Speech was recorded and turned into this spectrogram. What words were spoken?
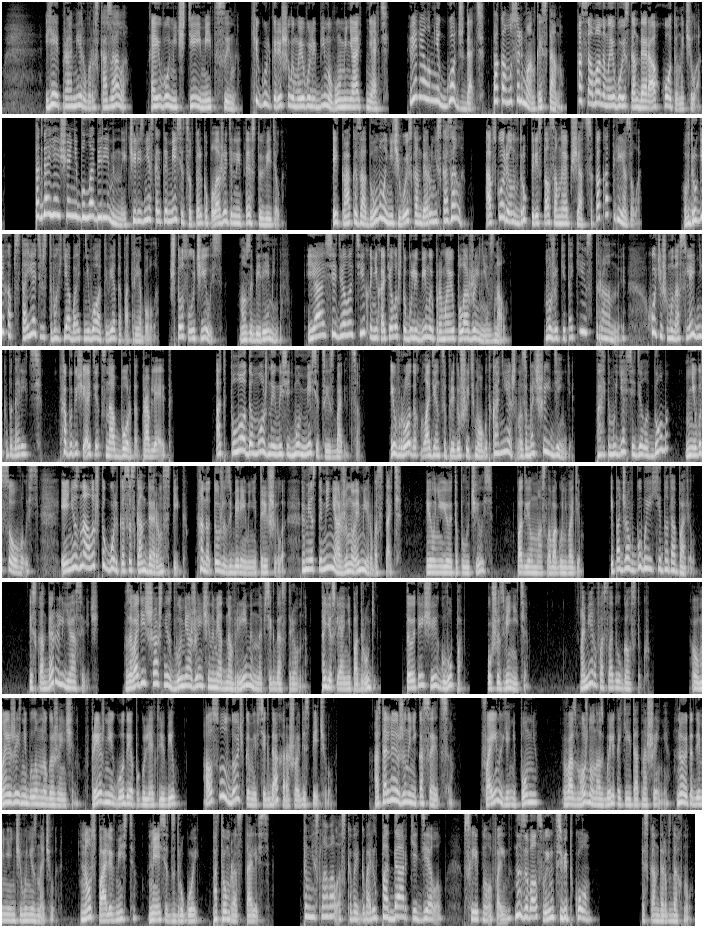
Я ей про Амирова рассказала, о его мечте иметь сына. И Гулька решила моего любимого у меня отнять. Велела мне год ждать, пока мусульманкой стану, а сама на моего Искандера охоту начала. Тогда я еще не была беременной, через несколько месяцев только положительный тест увидела. И как и задумала, ничего Искандеру не сказала. А вскоре он вдруг перестал со мной общаться, как отрезала. В других обстоятельствах я бы от него ответа потребовала. Что случилось? Но забеременев, я сидела тихо, не хотела, чтобы любимый про мое положение знал. Мужики такие странные. Хочешь ему наследника подарить, а будущий отец на аборт отправляет. От плода можно и на седьмом месяце избавиться. И в родах младенца придушить могут, конечно, за большие деньги. Поэтому я сидела дома, не высовывалась и не знала, что Гулька с Искандером спит. Она тоже забеременеть решила. Вместо меня женой Амирова стать. И у нее это получилось. Подлил масло в огонь Вадим. И, поджав губы, ехидно добавил. Искандер Ильясович, заводить шашни с двумя женщинами одновременно всегда стрёмно. А если они подруги, то это еще и глупо. Уж извините. Амиров ослабил галстук. В моей жизни было много женщин. Прежние годы я погулять любил. Алсу с дочками всегда хорошо обеспечивал. Остальное жены не касается. Фаину я не помню. Возможно, у нас были какие-то отношения, но это для меня ничего не значило. Но спали вместе, месяц-другой, потом расстались. «Ты мне слова ласковые говорил, подарки делал!» — всхлипнула Фаина. «Называл своим цветком!» Искандер вздохнул.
